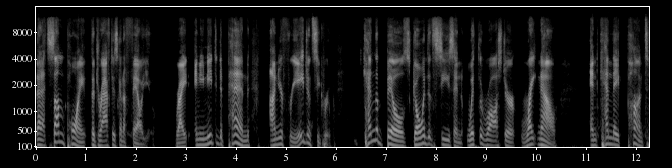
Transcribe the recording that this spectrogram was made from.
that at some point, the draft is going to fail you, right? And you need to depend on your free agency group. Can the Bills go into the season with the roster right now? And can they punt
